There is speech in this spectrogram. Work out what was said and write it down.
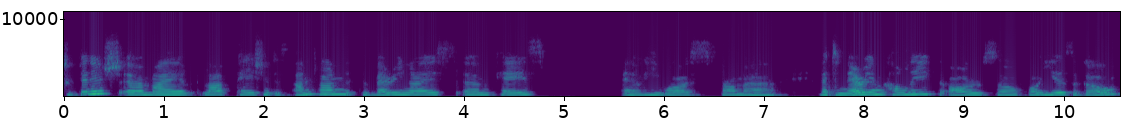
to finish, uh, my last patient is Anton. It's a very nice um, case. Uh, he was from a veterinarian colleague also four years ago.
